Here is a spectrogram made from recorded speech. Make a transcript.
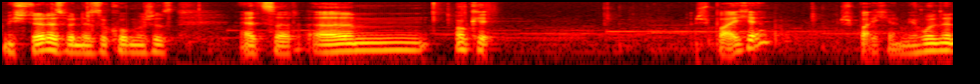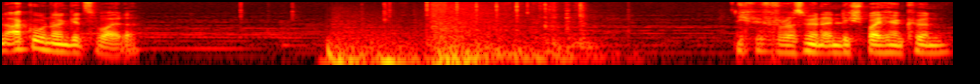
Mich stört es, wenn der so komisch ist. Jetzt hat. Ähm, okay. Speichern? Speichern. Wir holen den Akku und dann geht's weiter. Ich bin froh, dass wir ihn endlich speichern können.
